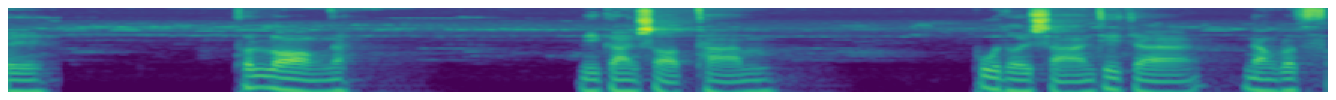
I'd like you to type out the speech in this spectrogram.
ย ทดลองนะมีการสอบถาม ผู้โดยสารที่จะนั่งรถไฟ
